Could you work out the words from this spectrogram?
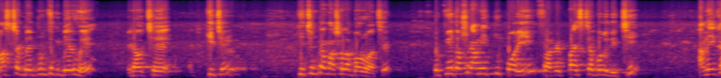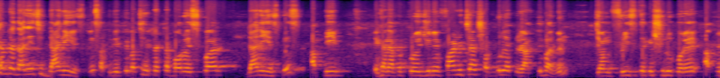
মাস্টার বেডরুম থেকে বের হয়ে এটা হচ্ছে কিচেন কিচেনটা মাসাল্লাহ বড় আছে। তো প্রিয় দর্শক, আমি একটু পরেই ফ্ল্যাটের প্রাইসটা বলে দিচ্ছি। আমি এখানটায় দাঁড়িয়েছি ডাইনিং স্পেস আপনি দেখতে পাচ্ছেন এটা একটা বড় স্কোয়ার ডাইনিং স্পেস আপনি এখানে আপনার প্রয়োজনীয় ফার্নিচার সবগুলো আপনি রাখতে পারবেন। যেমন ফ্রিজ থেকে শুরু করে আপনি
